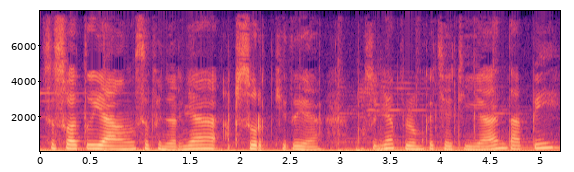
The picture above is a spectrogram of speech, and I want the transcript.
sesuatu yang sebenarnya absurd gitu ya. Maksudnya belum kejadian tapi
